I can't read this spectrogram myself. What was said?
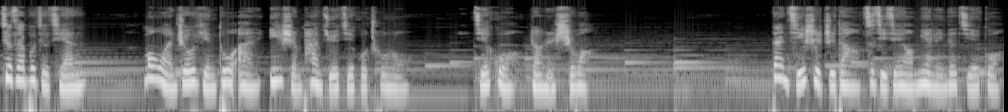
就在不久前，孟晚舟引渡案一审判决结果出炉，结果让人失望。但即使知道自己将要面临的结果，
